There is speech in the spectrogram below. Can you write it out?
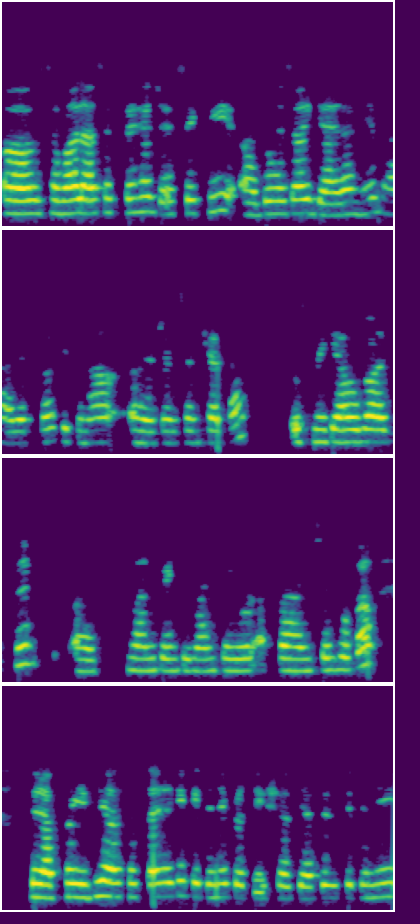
आ, सवाल आ सकते हैं जैसे कि आ, 2011 में भारत का कितना जनसंख्या था? उसमें क्या होगा answer? One twenty one crore आपका आंसर होगा। फिर आपका ये भी आ सकता है कि कितने प्रतिशत या फिर कितने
